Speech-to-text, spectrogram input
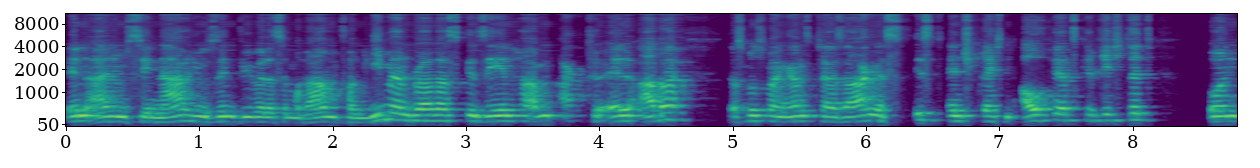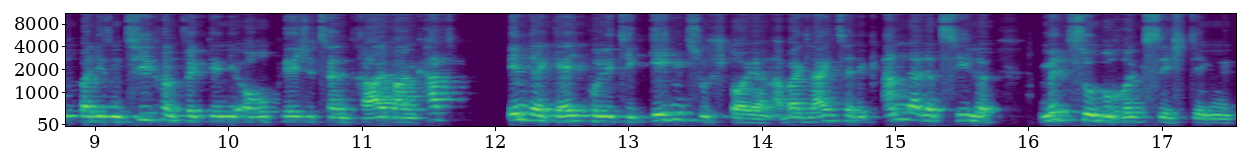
in einem Szenario sind, wie wir das im Rahmen von Lehman Brothers gesehen haben aktuell, aber das muss man ganz klar sagen, es ist entsprechend aufwärts gerichtet und bei diesem Zielkonflikt, den die Europäische Zentralbank hat, in der Geldpolitik gegenzusteuern, aber gleichzeitig andere Ziele mit zu berücksichtigen,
